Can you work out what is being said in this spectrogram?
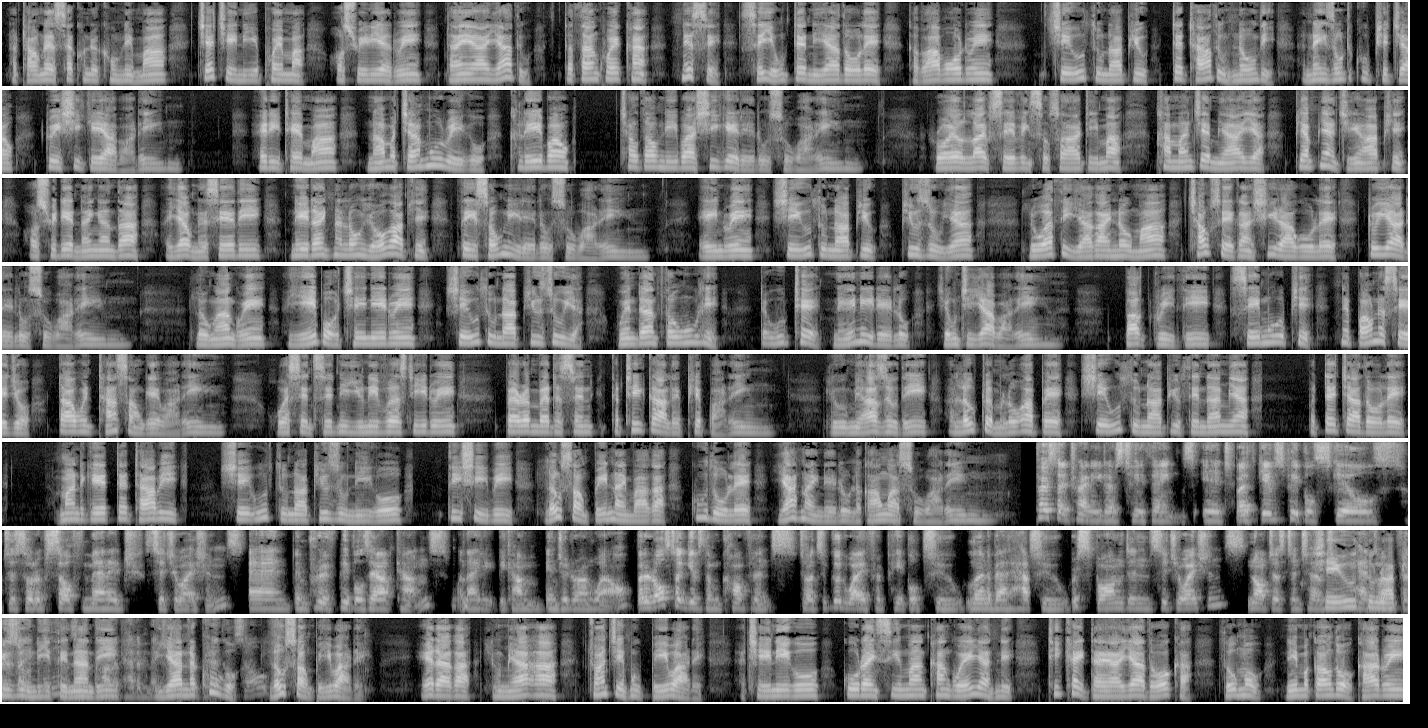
2019ခုနှစ်မှာချက်ချီနီအဖွဲ့မှဩစတြေးလျတွင်ဒဏ်ရာရသူတသန်းခွဲခန့်နှစ်စဉ်ဆေးရုံတက်နေရတော့လဲကဘာပေါ်တွင်ခြေဦးသူနာပြုတက်ထားသူနှုံးသည့်အနေဆုံးတစ်ခုဖြစ်ကြောင်းတွေ့ရှိခဲ့ရပါတယ်။အဲ့ဒီထဲမှာနာမချမ်းမှုတွေကိုကလေးပေါင်း6000နီးပါးရှိခဲ့တယ်လို့ဆိုပါတယ်။ Royal Life Saving Society မှခံမှန်းချက်များအရပြန့်ပြန့်ခြင်းအပြင်ဩစတြေးလျနိုင်ငံသားအယောက်20သည်နေတိုင်းနှလုံးရောဂါဖြင့်သေဆုံးနေတယ်လို့ဆိုပါတယ်။အိမ်တွင် ရှေးဦးသူနာပြုပြုစုရန်လိုအပ်သည့်ရာဂိုင်းနှုန်းမှာ60ခန့်ရှိတာကိုလည်းတွေ့ရတယ်လို့ဆိုပါတယ်။လုပ်ငန်းခွင်အရေးပေါ်အခြေအနေတွင် ရှေးဦးသူနာပြုစုရန်ဝန်ထမ်း3ဦးလျှင်တဦးထက်နည်းနေတယ်လို့ယုံကြည်ရပါတယ်။ Buckry သည်စေမှုအဖြစ်နှစ်ပေါင်း20ကျော်တာဝန်ထမ်းဆောင်ခဲ့ပါတယ်။ Western Sydney University တွင် Paramedicine ကတိကလည်းဖြစ်ပါတယ်။လူအများစုသည် အလုတ်အတွက်မလိုအပ်ဘဲရှေးဦးသူနာပြုသင်တန်းများမတက်ကြတော့လေအမှန်တကယ်တက်ထားပြီးရှေးဦးသူနာပြုစုနည်းကို သိရှိပြီးလှုပ်ဆောင်ပေးနိုင်ပါက ကုသိုလ်လည်းရနိုင်တယ်လို့၎င်းကဆိုပါတယ်။ First aid training does two things. It both gives people skills to sort of self manage situations and improve people's outcomes when they become injured or unwell, but it also gives them confidence. So it's a good way for people to learn about how to respond in situations, not just in terms of hands on first aid things, but kind of how to mentally prepare themselves. လှုပ်ဆောင်ပေးပါတယ်။အဲ့ဒါကလူများအားကျွမ်းကျင်မှုပေးပါတယ်။အခြေအနေကိုကိုယ်တိုင်စီမံခန့်ခွဲရနှင့် ထိခိုက်ဒဏ်ရာရသောအခါသို့မဟုတ်နေမကောင်းသောအခါတွင်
